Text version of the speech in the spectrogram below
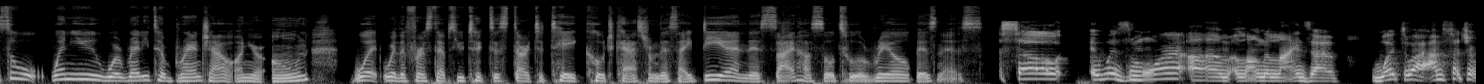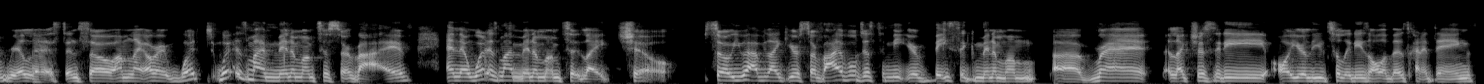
So, when you were ready to branch out on your own, what were the first steps you took to start to take Coach Cass from this idea and this side hustle to a real business? So, it was more um, along the lines of what do I I'm such a realist. And so I'm like all right what what is my minimum to survive? And then what is my minimum to like chill? So you have like your survival just to meet your basic minimum uh, rent electricity all your utilities all of those kind of things.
